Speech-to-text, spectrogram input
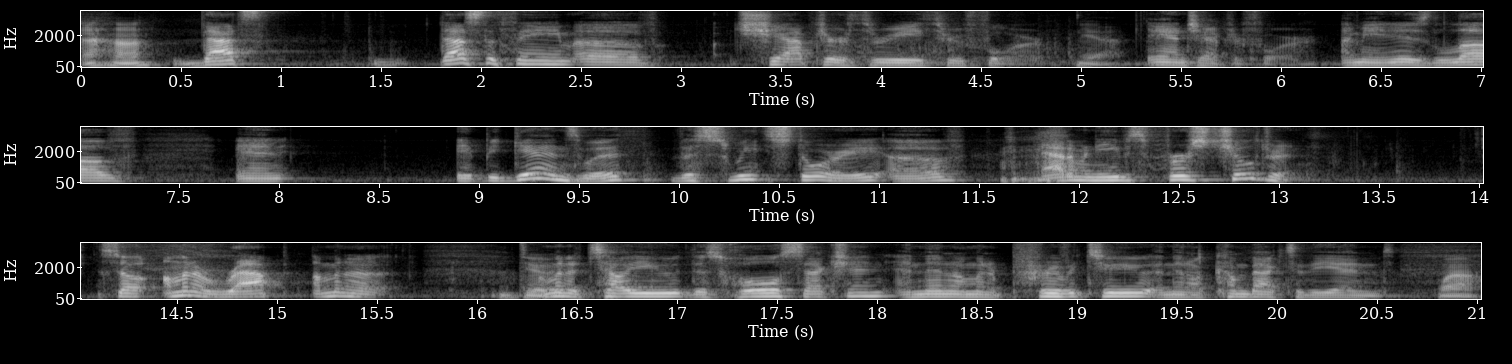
Uh-huh. That's that's the theme of chapter 3 through 4. Yeah. and chapter 4. I mean, it is love, and it begins with the sweet story of Adam and Eve's first children. So I'm gonna wrap. I'm gonna. Do I'm it. gonna tell you this whole section, and then I'm gonna prove it to you, and then I'll come back to the end. Wow.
